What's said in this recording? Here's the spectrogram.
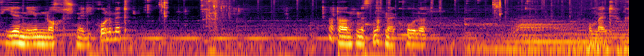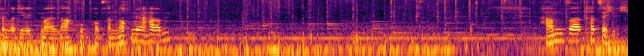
Wir nehmen noch schnell die Kohle mit. Ach, da unten ist noch mehr Kohle. Moment, können wir direkt mal nachgucken, ob wir noch mehr haben. Haben wir tatsächlich.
